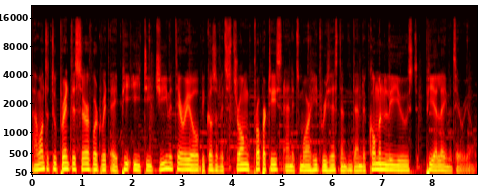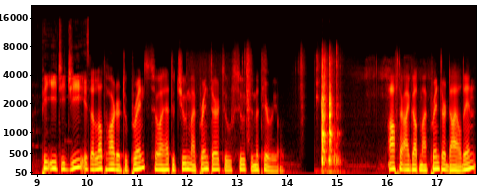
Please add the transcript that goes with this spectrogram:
I wanted to print this surfboard with a PETG material because of its strong properties and it's more heat resistant than the commonly used PLA material. PETG is a lot harder to print, so I had to tune my printer to suit the material. After I got my printer dialed in,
